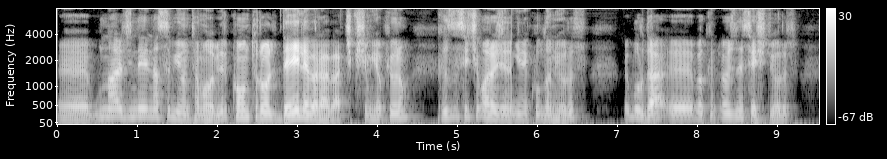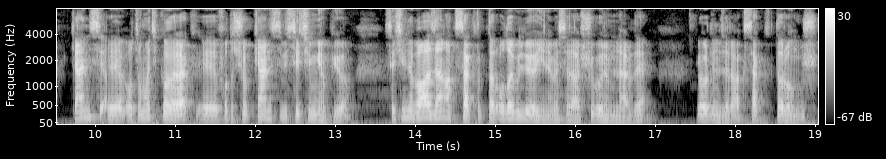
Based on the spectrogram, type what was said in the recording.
Ee, bunun haricinde nasıl bir yöntem olabilir? Ctrl D ile beraber çıkışımı yapıyorum. Hızlı seçim aracını yine kullanıyoruz. Ve burada e, bakın özne seç diyoruz. Kendisi e, otomatik olarak e, Photoshop kendisi bir seçim yapıyor. Seçimde bazen aksaklıklar olabiliyor yine. Mesela şu bölümlerde gördüğünüz üzere aksaklıklar olmuş.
